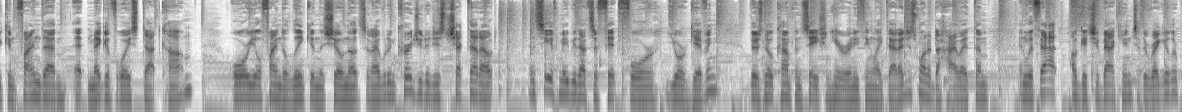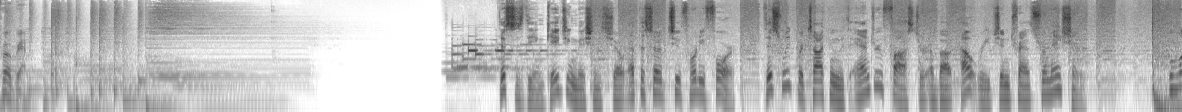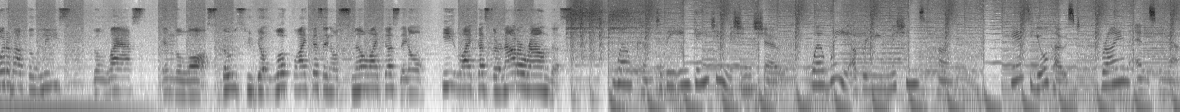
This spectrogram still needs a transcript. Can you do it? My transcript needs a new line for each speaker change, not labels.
You can find them at megavoice.com or you'll find a link in the show notes. And I would encourage you to just check that out and see if maybe that's a fit for your giving. There's no compensation here or anything like that. I just wanted to highlight them. And with that, I'll get you back into the regular program. This is the Engaging Missions Show, episode 244. This week we're talking with Andrew Foster about outreach and transformation.
But what about the least, the last, and the lost? Those who don't look like us, they don't smell like us, they don't eat like us, they're not around us.
Welcome to the Engaging Missions Show, where we are bringing missions home. Here's your host, Brian Ensminger.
